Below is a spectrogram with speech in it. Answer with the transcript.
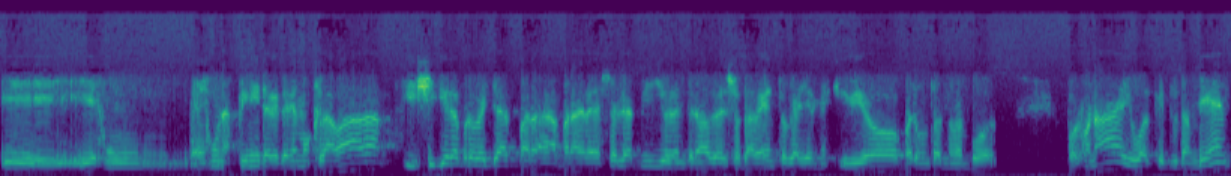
Y, es, un, es una espinita que tenemos clavada. Y sí quiero aprovechar para, para agradecerle a Pillo, el entrenador del Sotavento, que ayer me escribió preguntándome por, por Jonás, igual que tú también,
